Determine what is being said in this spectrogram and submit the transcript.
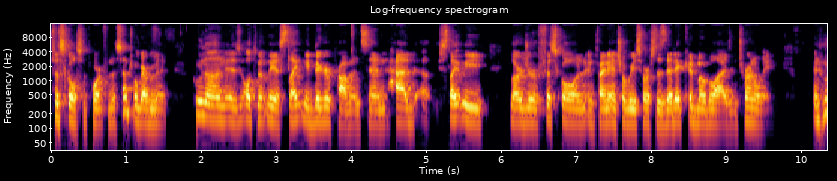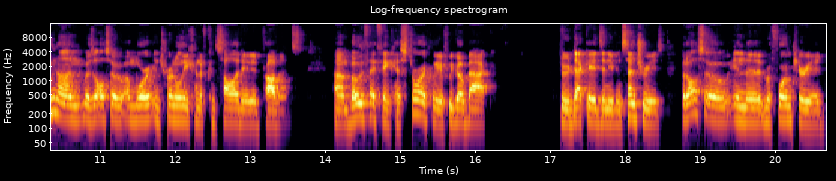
fiscal support from the central government, Hunan is ultimately a slightly bigger province and had slightly larger fiscal and, and financial resources that it could mobilize internally. And Hunan was also a more internally kind of consolidated province. Um, both, I think, historically, if we go back through decades and even centuries, but also in the reform period,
